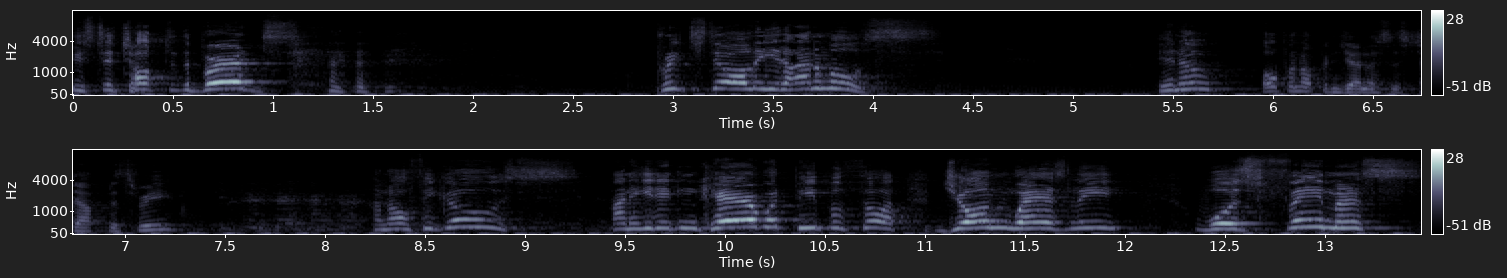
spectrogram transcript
used to talk to the birds, preach to all these animals. You know, open up in Genesis chapter 3, and off he goes. And he didn't care what people thought. John Wesley was famous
